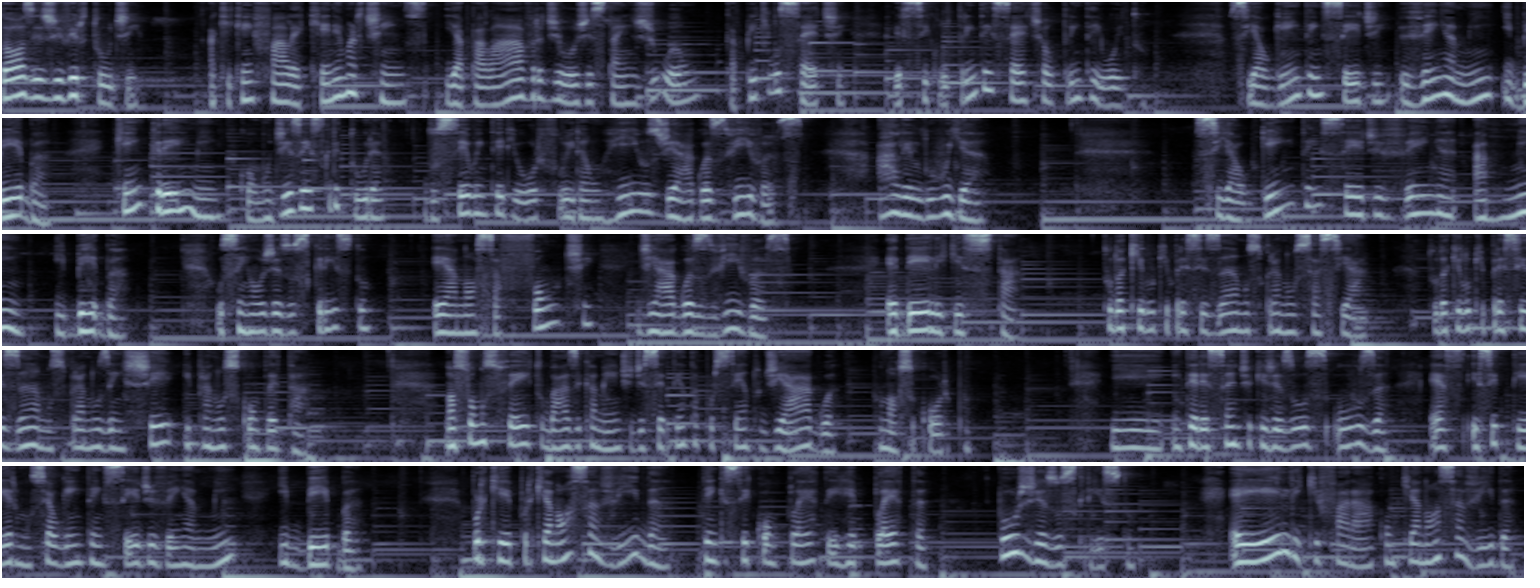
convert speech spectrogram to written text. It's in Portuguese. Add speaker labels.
Speaker 1: Doses de Virtude. Aqui quem fala é Kênia Martins e a palavra de hoje está em João, capítulo 7, versículo 37 ao 38. Se alguém tem sede, venha a mim e beba. Quem crê em mim, como diz a Escritura, do seu interior fluirão rios de águas vivas. Aleluia! Se alguém tem sede, venha a mim e beba. O Senhor Jesus Cristo é a nossa fonte de águas vivas. É dele que está tudo aquilo que precisamos para nos saciar, tudo aquilo que precisamos para nos encher e para nos completar. Nós somos feitos basicamente de 70% de água no nosso corpo. E interessante que Jesus usa esse termo: se alguém tem sede, venha a mim e beba. Por quê? Porque a nossa vida tem que ser completa e repleta por Jesus Cristo. É Ele que fará com que a nossa vida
